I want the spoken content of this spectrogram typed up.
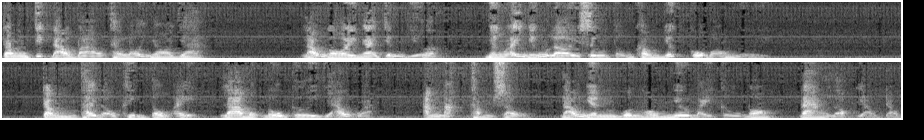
trong chiếc đạo bào theo lối nho gia Lão ngồi ngay chính giữa, nhận lấy những lời xưng tụng không dứt của bọn người. Trong thái độ khiêm tốn ấy là một nụ cười giảo hoạt, ánh mắt thâm sâu, đảo nhìn quần hùng như bầy cừu non đang lọt vào trồng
